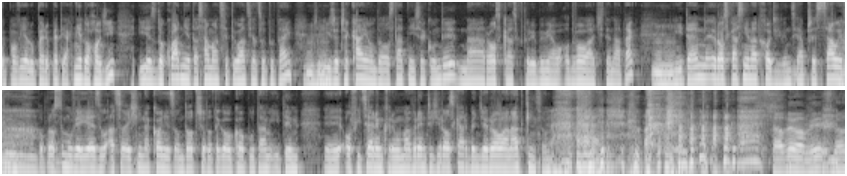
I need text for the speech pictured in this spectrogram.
y, po wielu perypetiach nie dochodzi i jest dokładnie ta sama sytuacja, co tutaj, Mhm. czyli że czekają do ostatniej sekundy na rozkaz, który by miał odwołać ten atak Mhm. i ten rozkaz nie nadchodzi, więc ja przez cały film po prostu mówię, Jezu, a co jeśli na koniec on dotrze do tego okopu tam i tym y, oficerem, któremu ma wręczyć rozkaz będzie Rowan Atkinson. To byłoby, no,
